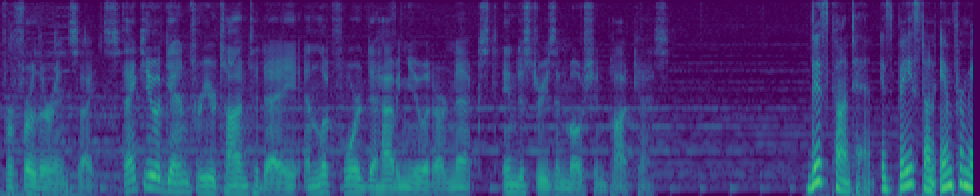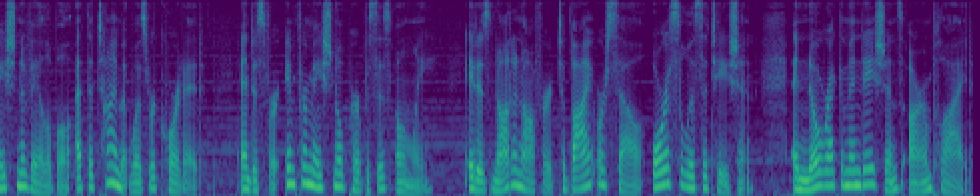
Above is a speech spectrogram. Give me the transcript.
for further insights. Thank you again for your time today and look forward to having you at our next Industries in Motion podcast. This content is based on information available at the time it was recorded and is for informational purposes only. It is not an offer to buy or sell or a solicitation, and no recommendations are implied.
